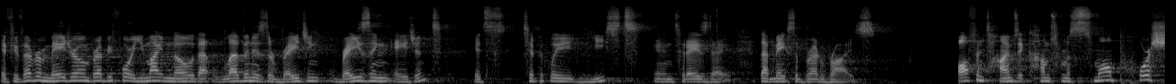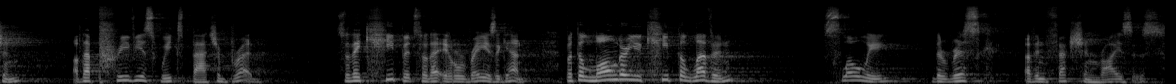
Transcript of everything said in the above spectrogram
If you've ever made your own bread before, you might know that leaven is the raging, raising agent. It's typically yeast in today's day that makes the bread rise. Oftentimes, it comes from a small portion of that previous week's batch of bread. So they keep it so that it'll raise again. But the longer you keep the leaven, slowly the risk of infection rises.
